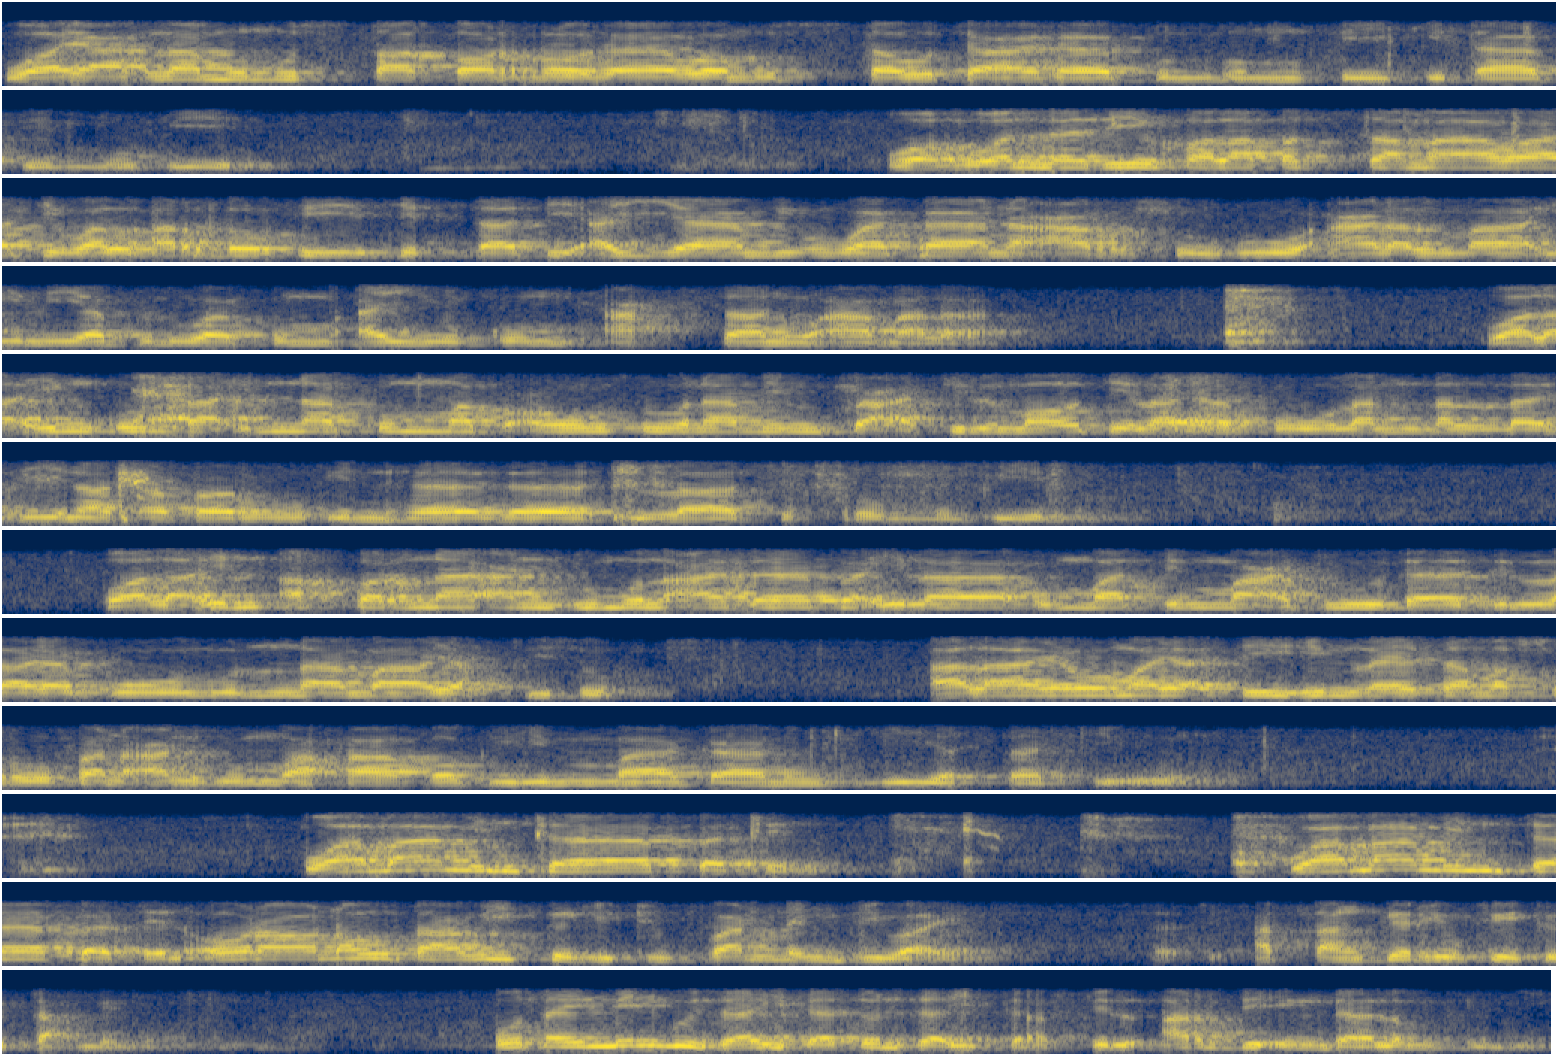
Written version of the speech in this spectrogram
Wa ya'lamu mustaqarraha wa mustawda'aha kullun fi kitabim mubin. Wa huwa alladhi khalaqas samawati wal arda fi sittati ayyamin wa kana 'arshuhu 'alal ma'i liyabluwakum ayyukum ahsanu amala. Wala in kunta innakum mab'utsuna min ba'dil mauti la yaqulanna alladziina kafaru in hadza illa sihrun mubin. Wala in akharna anhumul adzaba ila ummatin ma'dudatin la yaqulunna ma yahbisu. Ala yawma ya'tihim laysa masrufan anhum wa haqa bihim ma kanu bihi yastahzi'un. Wa ma min dabbatin Wa ma min dabbatin ora ana utawi kehidupan ning. Dadi at-tangkir yufidu ta'min. Utai min ku zaidatun zaidah fil ardi ing dalem bumi.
